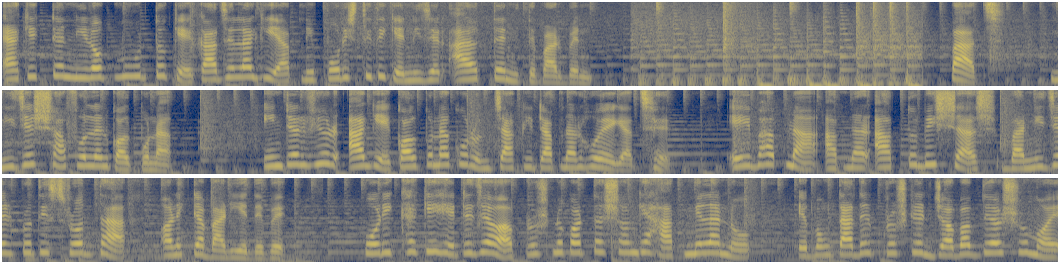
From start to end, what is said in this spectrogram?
এক একটা নীরব মুহূর্তকে কাজে লাগিয়ে আপনি পরিস্থিতিকে নিজের আয়ত্তে নিতে পারবেন। পাঁচ, নিজের সাফল্যের কল্পনা। ইন্টারভিউর আগে কল্পনা করুন চাকরিটা আপনার হয়ে গেছে। এই ভাবনা আপনার আত্মবিশ্বাস বা নিজের প্রতি শ্রদ্ধা অনেকটা বাড়িয়ে দেবে। পরীক্ষাকে হেঁটে যাওয়া প্রশ্নকর্তার সঙ্গে হাত মেলানো এবং তাদের প্রশ্নের জবাব দেওয়ার সময়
